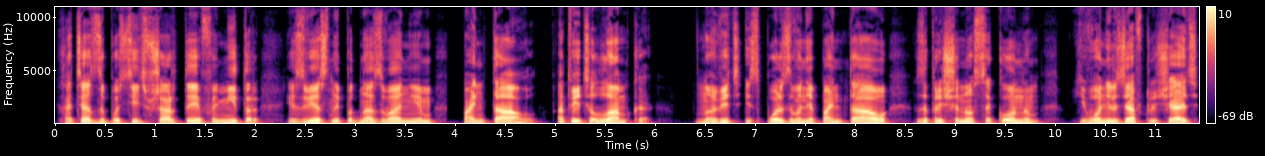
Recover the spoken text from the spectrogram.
«Хотят запустить в шар ТФ-эмиттер, известный под названием «Паньтау», — ответил Ламка. «Но ведь использование Паньтау запрещено с иконом, его нельзя включать,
